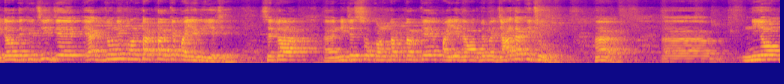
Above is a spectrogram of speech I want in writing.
এটাও দেখেছি যে একজনই কন্ট্রাক্টরকে পাইয়ে দিয়েছে। সেটা নিজস্ব কন্ট্রাক্টরকে পাইয়ে দেওয়ার জন্য যা যা কিছু হ্যাঁ নিয়ম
